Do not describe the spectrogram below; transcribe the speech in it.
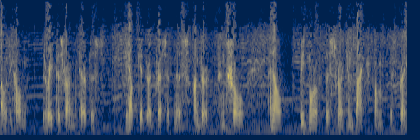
I like to call them the rapists rather than therapists, to help get their aggressiveness under control. And I'll read more of this when I come back from this break.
